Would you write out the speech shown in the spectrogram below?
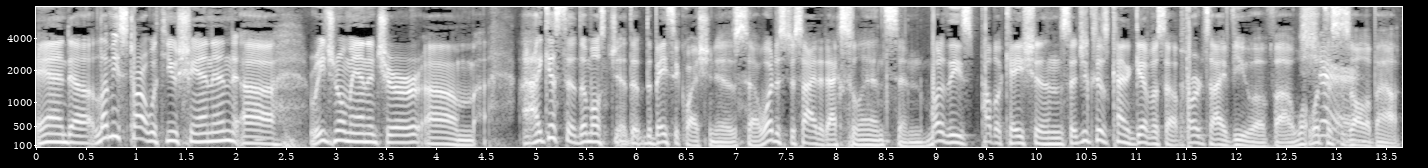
And uh, let me start with you, Shannon, uh, regional manager. Um, I guess the, the most the, the basic question is uh, what is decided excellence, and what are these publications? Just, just kind of give us a bird's eye view of uh, what, sure. what, this is all about.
